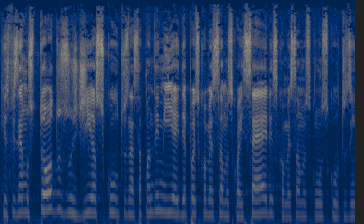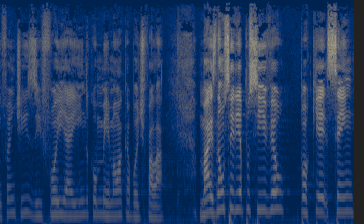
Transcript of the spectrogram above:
que fizemos todos os dias cultos nessa pandemia e depois começamos com as séries, começamos com os cultos infantis e foi ainda como meu irmão acabou de falar. Mas não seria possível porque sem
